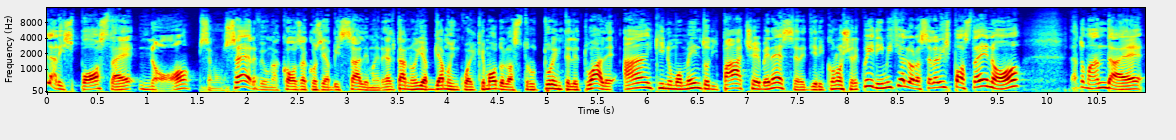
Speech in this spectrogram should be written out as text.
la risposta è no, se non serve una cosa così abissale, ma in realtà noi abbiamo in qualche modo la struttura intellettuale anche in un momento di pace e benessere di riconoscere quei limiti, allora se la risposta è no, la domanda è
